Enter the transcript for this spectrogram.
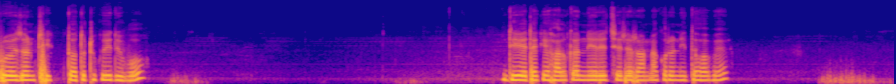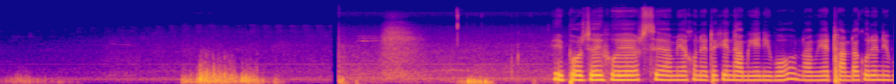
প্রয়োজন ঠিক ততটুকুই দিব। দিয়ে এটাকে হালকা নেড়ে চেড়ে রান্না করে নিতে হবে। এই পর্যায়ে হয়ে আসছে, আমি এখন এটাকে নামিয়ে নিব, নামিয়ে ঠান্ডা করে নিব।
